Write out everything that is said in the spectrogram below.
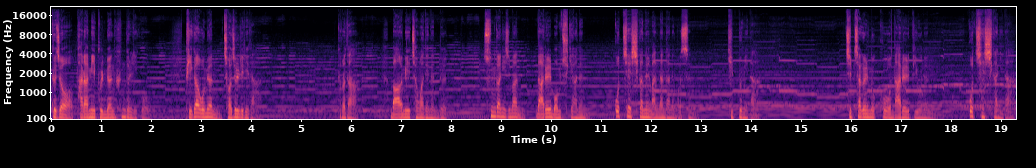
그저 바람이 불면 흔들리고 비가 오면 젖을 일이다. 그러다 마음이 정화되는 듯 순간이지만 나를 멈추게 하는 꽃의 시간을 만난다는 것은 기쁨이다. 집착을 놓고 나를 비우는 꽃의 시간이다.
